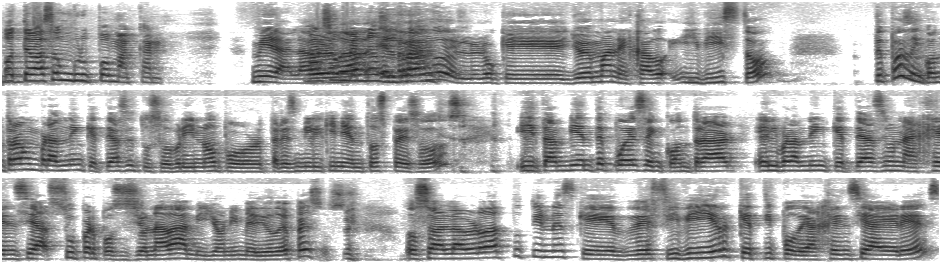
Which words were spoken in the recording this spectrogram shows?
o te vas a un grupo macano. Mira, la Más verdad, el rango de lo que yo he manejado y visto, te puedes encontrar un branding que te hace tu sobrino por 3.500 pesos y también te puedes encontrar el branding que te hace una agencia súper posicionada a millón y medio de pesos. O sea, la verdad tú tienes que decidir qué tipo de agencia eres.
